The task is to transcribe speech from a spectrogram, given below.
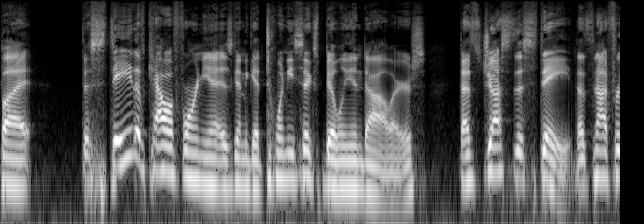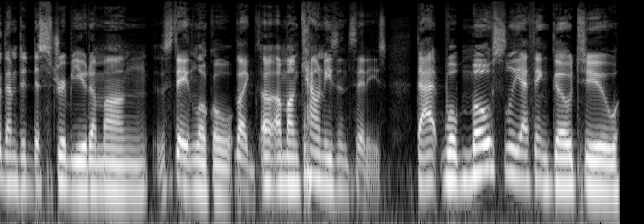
but the state of California is going to get twenty six billion dollars. That's just the state. That's not for them to distribute among state and local, like uh, among counties and cities. That will mostly, I think, go to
